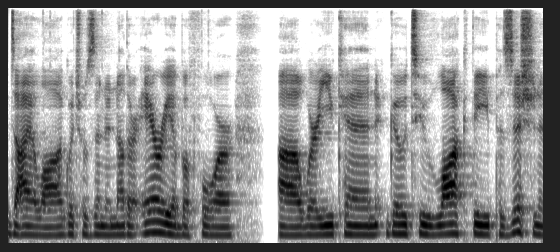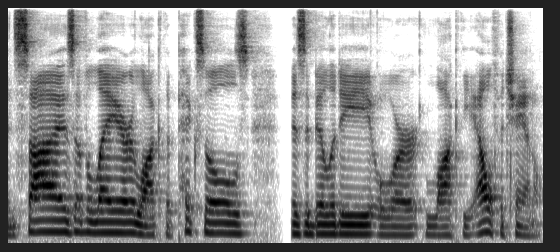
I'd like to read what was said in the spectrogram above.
dialog, which was in another area before, uh, where you can go to lock the position and size of a layer, lock the pixels, visibility, or lock the alpha channel.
